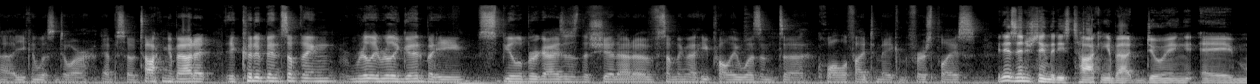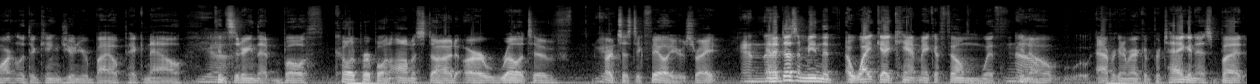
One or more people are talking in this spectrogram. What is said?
Uh, you can listen to our episode talking about it. It could have been something really, really good, but he Spielbergizes the shit out of something that he probably wasn't uh, qualified to make in the first place. It is interesting that he's talking about doing a Martin Luther King Jr. biopic now, Yeah. considering that both Color Purple and Amistad are relative Yeah. artistic failures, right? And And, it doesn't mean that a white guy can't make a film with No. you know African American protagonists, but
